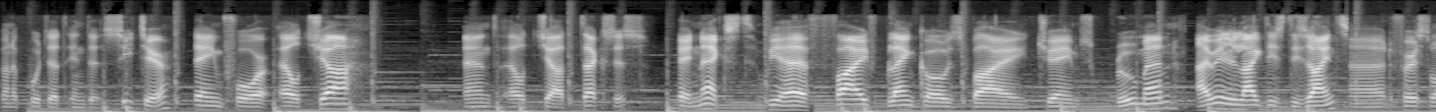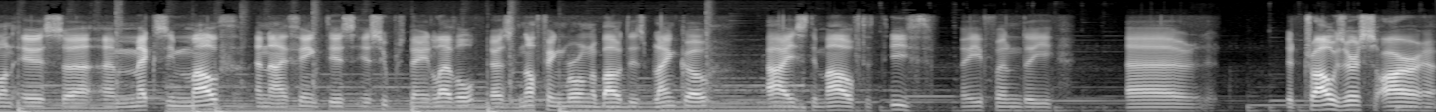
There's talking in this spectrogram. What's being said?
Gonna put that in the C tier. Same for El Cha and El Cha Texas. Okay, next we have five blankos by James Groman. I really like these designs. Uh, the first one is uh, a Maxi Mouth and I think this is Super Saiyan level. There's nothing wrong about this Blanko. Eyes, the mouth, the teeth, even the uh, the trousers are uh,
